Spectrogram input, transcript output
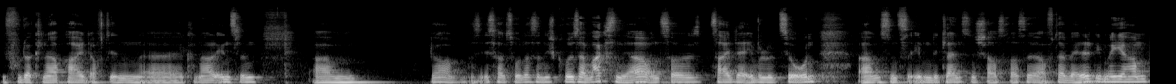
die Futterknappheit auf den äh, Kanalinseln. Ähm, ja, das ist halt so, dass sie nicht größer wachsen, ja. Und zur Zeit der Evolution ähm, sind es eben die kleinsten Schausrasse auf der Welt, die wir hier haben.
